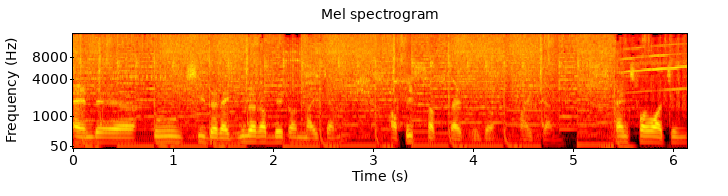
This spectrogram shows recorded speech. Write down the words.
and to see the regular update on my channel, please subscribe to the, my channel. Thanks for watching.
